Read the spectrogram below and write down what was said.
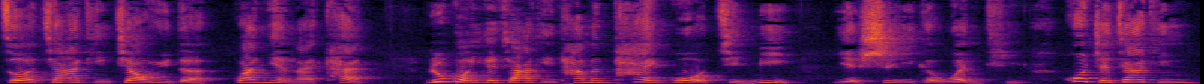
做家庭教育的观念来看，如果一个家庭他们太过紧密，也是一个问题，或者家庭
